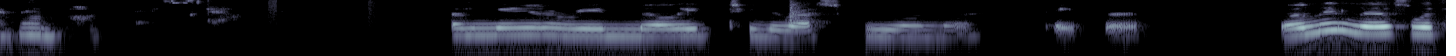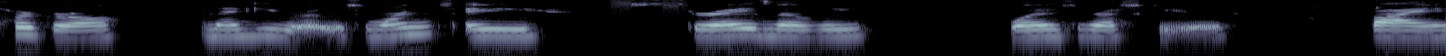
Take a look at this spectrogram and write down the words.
And then I'm going to read Lily to the rescue on the paper. Lily lives with her girl, Maggie Rose. Once a stray Lily was rescued by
